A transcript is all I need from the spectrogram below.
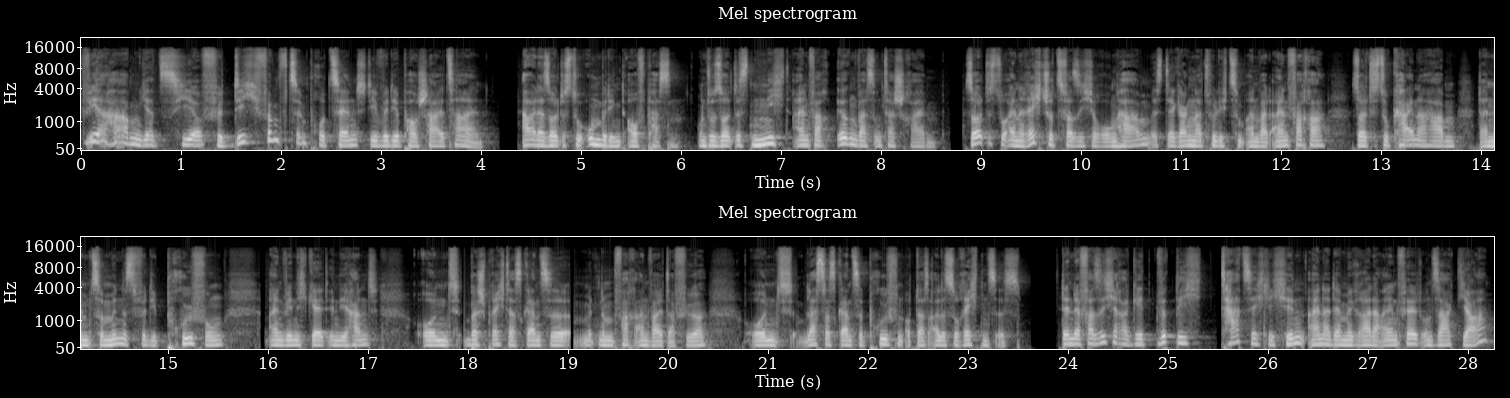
wir haben jetzt hier für dich 15 Prozent, die wir dir pauschal zahlen. Aber da solltest du unbedingt aufpassen und du solltest nicht einfach irgendwas unterschreiben. Solltest du eine Rechtsschutzversicherung haben, ist der Gang natürlich zum Anwalt einfacher. Solltest du keine haben, dann nimm zumindest für die Prüfung ein wenig Geld in die Hand und besprech das Ganze mit einem Fachanwalt dafür und lass das Ganze prüfen, ob das alles so rechtens ist. Denn der Versicherer geht wirklich tatsächlich hin, einer, der mir gerade einfällt, und sagt, ja,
